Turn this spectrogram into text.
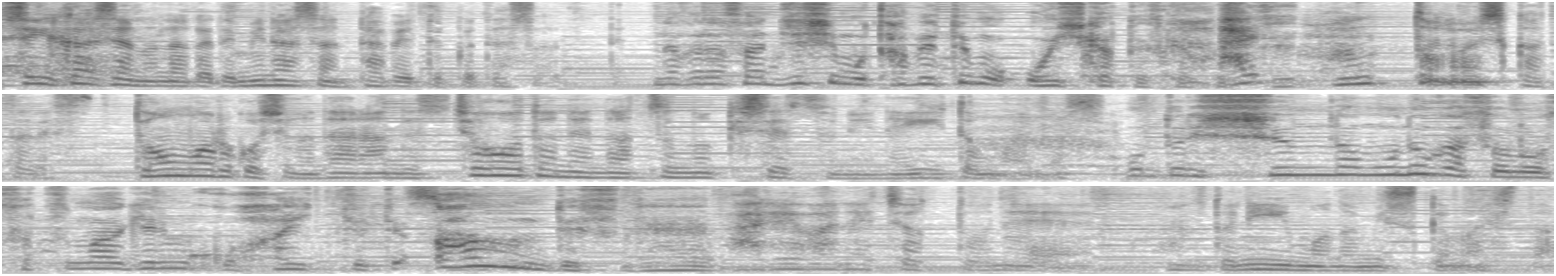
新幹線の中で皆さん食べてくださって。中田さん自身も食べても美味しかったですか？はい本当に美味しかったです。トウモロコシが並んでちょうどね夏の季節にねいいと思います本当に旬なものがそのさつま揚げにもこう入ってて合うんですね。あれはねちょっとね本当にいいもの見つけました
